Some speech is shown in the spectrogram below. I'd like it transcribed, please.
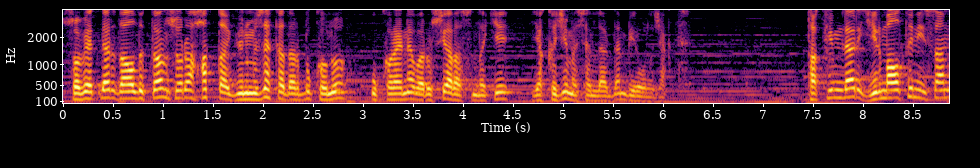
Sovyetler dağıldıktan sonra hatta günümüze kadar bu konu Ukrayna ve Rusya arasındaki yakıcı meselelerden biri olacaktı. Takvimler 26 Nisan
